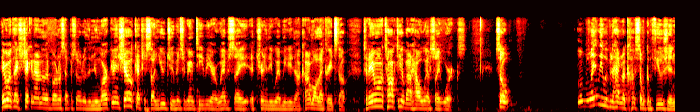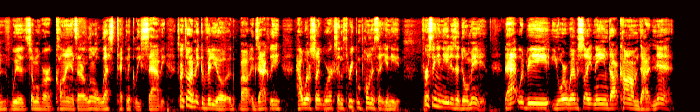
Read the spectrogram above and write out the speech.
Hey everyone, thanks for checking out another bonus episode of the New Marketing Show. Catch us on YouTube, Instagram TV, our website at trinitywebmedia.com, all that great stuff. Today I want to talk to you about how a website works. So, lately we've been having a, some confusion with some of our clients that are a little less technically savvy. So I thought I'd make a video about exactly how website works and the three components that you need. First thing you need is a domain. That would be your website name.com, .net,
